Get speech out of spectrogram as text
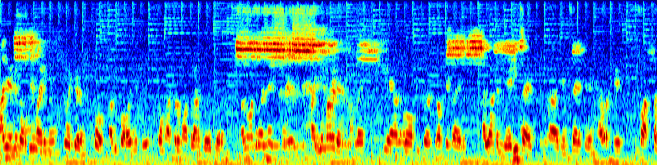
ആദ്യമൊക്കെ പെർഫ്യൂം ആയിരുന്നു ചോദിച്ചു വരുന്നത് ഇപ്പൊ അത് കുറഞ്ഞിട്ട് ഇപ്പൊ അത്ര മാത്രമാണ് ചോദിച്ചു വരുന്നത് അത് മാത്രമല്ല പയ്യന്മാരുടെ നമ്മളെ നമ്മളെ ഓഫീസ് വർക്കിട്ടായാലും അല്ലാണ്ട് ലേഡീസ് ആയിട്ടും ജെൻസ് ആയിട്ടും അവർക്ക് ഇപ്പൊ അത്ര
